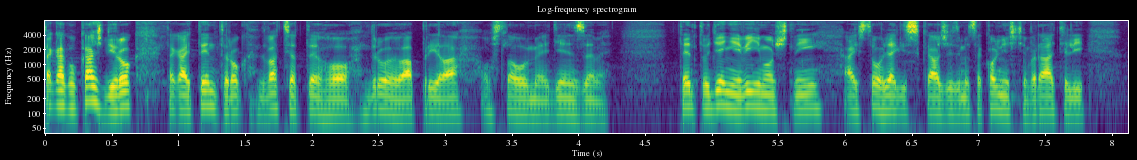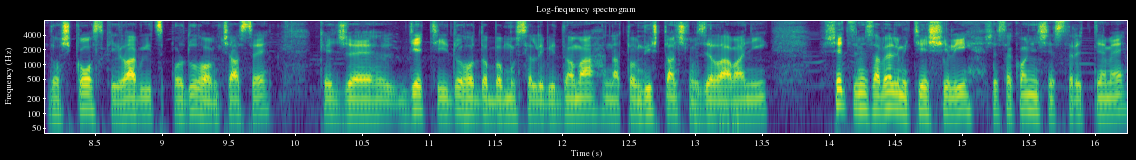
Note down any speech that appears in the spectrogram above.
Tak ako každý rok, tak aj tento rok 22. apríla oslavujeme Deň Zeme. Tento deň je výnimočný aj z toho hľadiska, že sme sa konečne vrátili do školských lavíc po dlhom čase, keďže deti dlhodobo museli byť doma na tom dištančnom vzdelávaní. Všetci sme sa veľmi tešili, že sa konečne stretneme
